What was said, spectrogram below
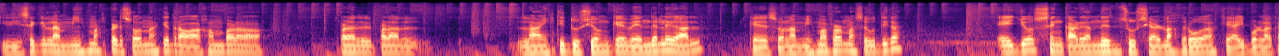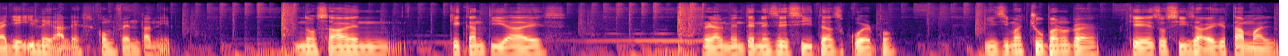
Y dice que las mismas personas que trabajan para, para, el- para el- la institución que vende legal, que son las mismas farmacéuticas, ellos se encargan de ensuciar las drogas que hay por la calle ilegales con fentanil. No saben qué cantidades realmente necesita su cuerpo. Y encima chupan otra vez. Que eso sí sabe que está mal.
